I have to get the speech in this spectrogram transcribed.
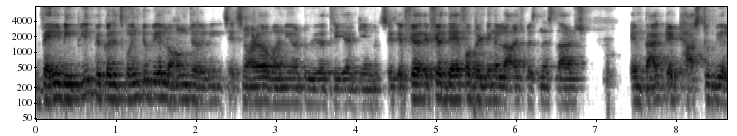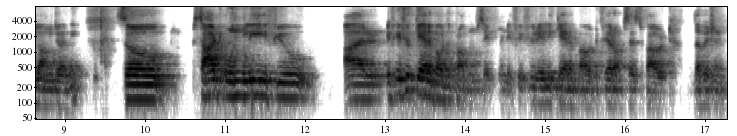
very deeply because it's going to be a long journey. It's, it's not a one year, two year, three year game. It's, if you're if you're there for building a large business, large impact, it has to be a long journey. So start only if you are if, if you care about the problem statement if, if you really care about if you're obsessed about the vision.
